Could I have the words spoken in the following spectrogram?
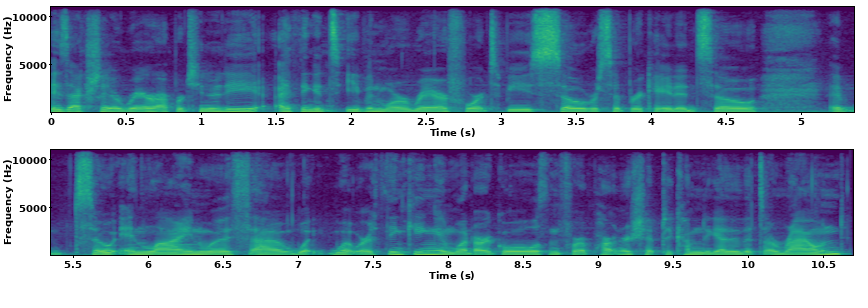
is actually a rare opportunity. I think it's even more rare for it to be so reciprocated, so uh, so in line with uh, what what we're thinking and what our goals, and for a partnership to come together that's around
